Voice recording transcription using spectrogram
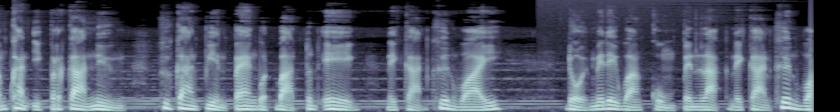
สำคัญอีกประการหนึ่ง คือการเปลี่ยนแปลงบทบาทตนเองในการเคลื่อนไหวโดยไม่ได้วางกลุ่มเป็นหลักในการเคลื่อนไหว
